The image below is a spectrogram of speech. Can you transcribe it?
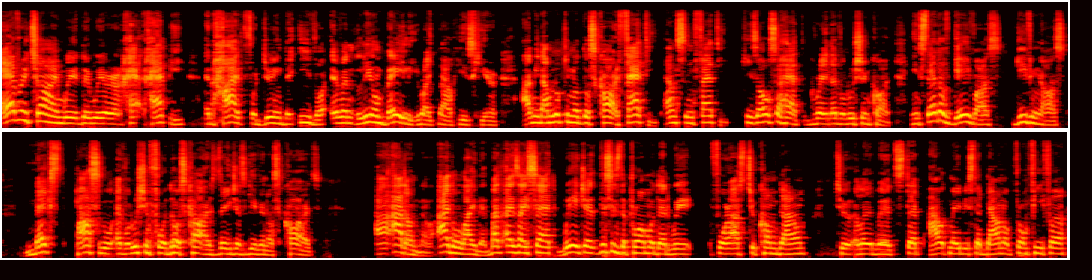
Every time we they were ha- happy and hyped for doing the Evo. Even Leon Bailey right now he's here. I mean, I'm looking at those cards. Fati, Ansu Fati. He's also had great evolution card. Instead of gave us giving us next possible evolution for those cards, they just giving us cards. I, I don't know. I don't like that. But as I said, we just this is the promo that we for us to come down to a little bit step out, maybe step down from FIFA,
